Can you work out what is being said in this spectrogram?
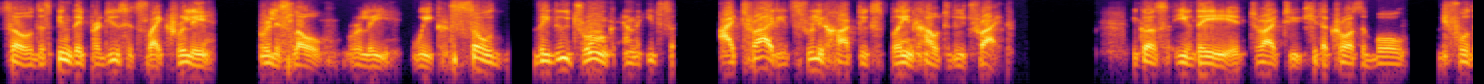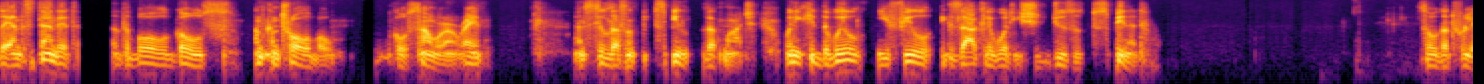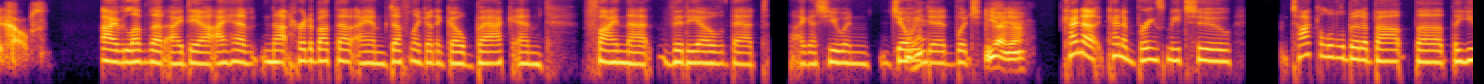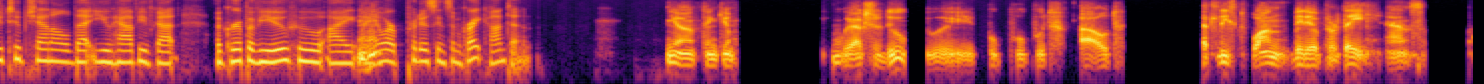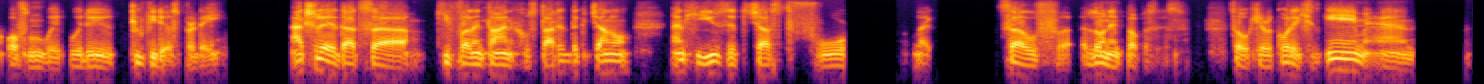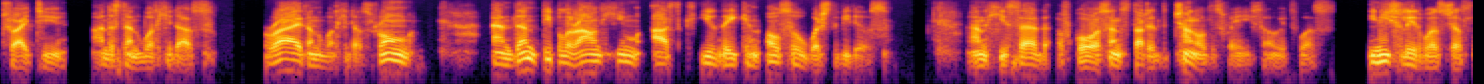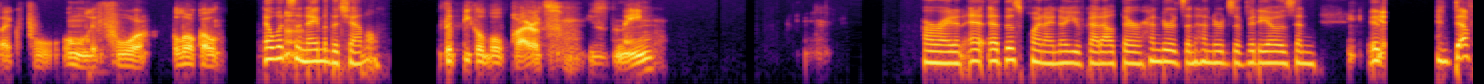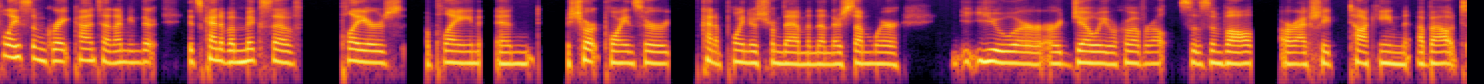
So the spin they produce, it's like really, really slow, really weak. So they do it wrong. And it's, I tried, it's really hard to explain how to do it right. Because if they try to hit across the ball before they understand it, the ball goes uncontrollable, goes somewhere, right? And still doesn't spin that much. When you hit the wheel, you feel exactly what you should do to spin it. So that really helps. I love that idea. I have not heard about that. I am definitely going to go back and find that video that I guess you and Joey mm-hmm. did, which yeah, yeah, kind of kind of brings me to talk a little bit about the the YouTube channel that you have. You've got a group of you who I, mm-hmm. I know are producing some great content. Yeah, thank you. We actually do. We put out at least one video per day, and often we, we do two videos per day. Actually, that's uh, Keith Valentine who started the channel, and he used it just for like self learning purposes. So he recorded his game and tried to understand what he does right and what he does wrong. And then people around him asked if they can also watch the videos. And he said, of course, and started the channel this way. So it was initially it was just like for only for local. Now, what's uh, the name of the channel? The Pickleball Pirates is the name. All right. And at, at, this point, I know you've got out there hundreds and hundreds of videos, and it's yeah. definitely some great content. I mean, there, it's kind of a mix of players playing and short points or kind of pointers from them. And then there's some where you or, or Joey or whoever else is involved are actually talking about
